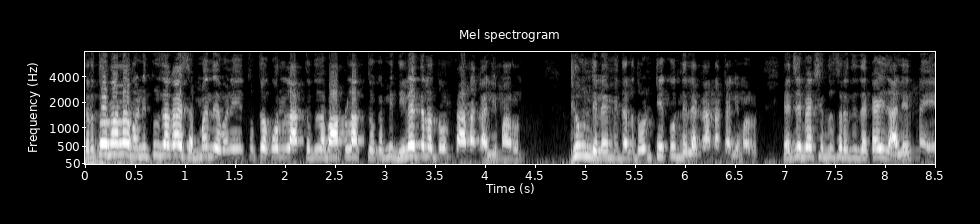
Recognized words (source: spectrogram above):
तर तो मला म्हणे तुझा काय संबंध आहे? म्हणे तुझं कोण लागतो? तुझा बाप लागतो का? मी दिलाय त्याला दोन कानाखाली मारून. ठेवून दिलंय मी त्याला दोन टेकून दिल्या कानाखाली मारून. याच्यापेक्षा दुसरं तिथं काही झालेलं नाही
